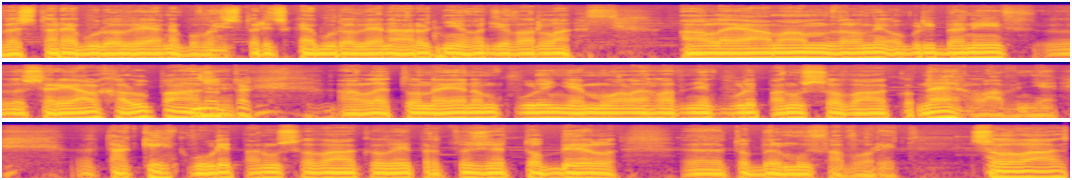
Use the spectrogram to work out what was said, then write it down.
ve staré budově nebo v historické budově Národního divadla ale já mám velmi oblíbený seriál Chalupáře. No, tak... Ale to nejenom kvůli němu, ale hlavně kvůli panu Sovákovi. Ne hlavně, taky kvůli panu Sovákovi, protože to byl, eh, to byl můj favorit. Sovák,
